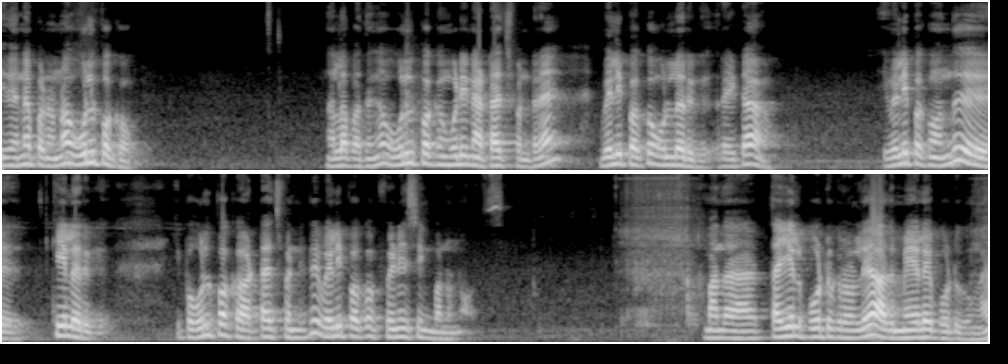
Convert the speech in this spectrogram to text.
இது என்ன பண்ணணும்னா உள்பக்கம். நல்லா பார்த்துங்க. உள்பக்கம் கூட நான் அட்டாச் பண்ணுறேன் வெளிப்பக்கம் உள்ளே இருக்குது ரைட்டா வெளிப்பக்கம் வந்து கீழே இருக்குது இப்போ உள்பக்கம் அட்டாச் பண்ணிவிட்டு வெளிப்பக்கம் ஃபினிஷிங் பண்ணணும். நம்ம அந்த தையல் போட்டுக்கிறோம் இல்லையா? அது மேலே போட்டுக்கோங்க.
